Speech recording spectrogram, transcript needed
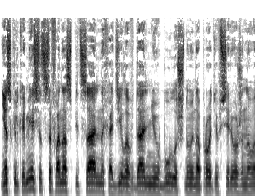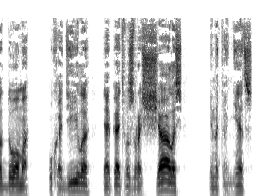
Несколько месяцев она специально ходила в дальнюю булочную напротив Сережиного дома, уходила и опять возвращалась, и, наконец,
